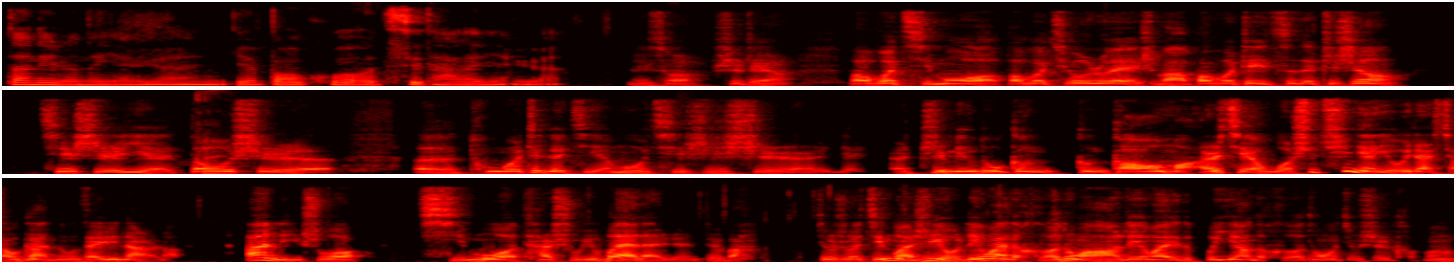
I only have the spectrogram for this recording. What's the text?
当地人的演员，也包括其他的演员。没错，是这样。包括齐墨，包括邱瑞，是吧？包括这次的智胜，其实也都是呃通过这个节目，其实是也呃知名度更更高嘛。而且我是去年有一点小感动，在于哪儿呢？按理说齐墨他属于外来人，对吧？就是说，尽管是有另外的合同啊，另外的不一样的合同，就是可能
